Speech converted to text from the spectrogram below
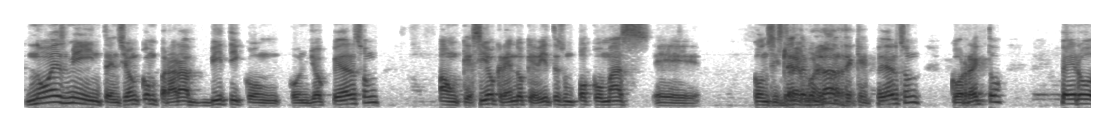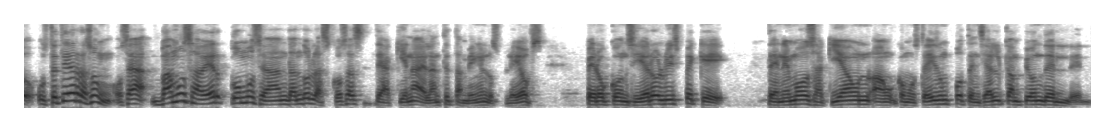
No es mi intención comparar a Vitti con, con Jock Peterson, aunque sigo creyendo que Vitti es un poco más eh, consistente con el bate que Peterson, correcto, pero usted tiene razón, o sea, vamos a ver cómo se van dando las cosas de aquí en adelante también en los playoffs. Pero considero, Luis, que tenemos aquí a un, como usted dice, un potencial campeón del,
